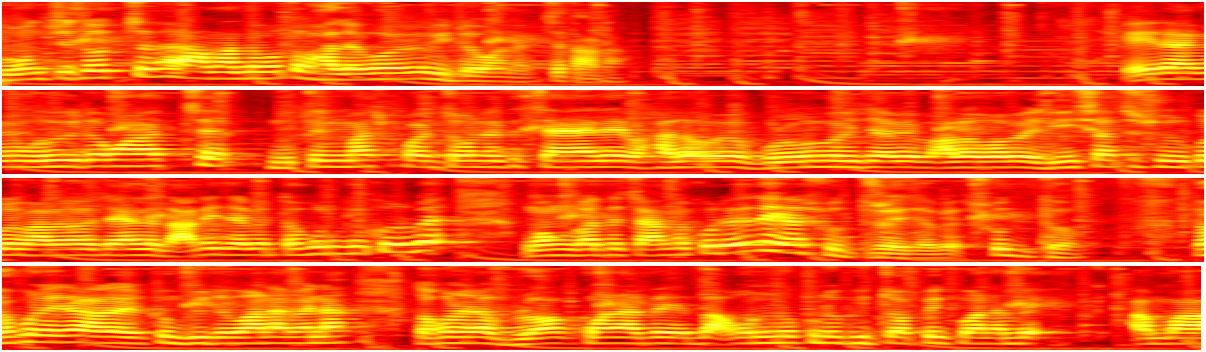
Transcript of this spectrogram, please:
বঞ্চিত হচ্ছে তারা আমাদের মতো ভালোভাবে ভিডিও বানাচ্ছে তারা। এরা আমি ভিডিও বানাচ্ছে, দু তিন মাস পর যখন এতে চ্যানেলে ভালোভাবে গ্রো হয়ে যাবে, ভালোভাবে রিচ আসতে শুরু করে, ভালোভাবে চ্যানেলে দাঁড়িয়ে যাবে, তখন কী করবে? গঙ্গাতে চান করে এরা শুদ্ধ হয়ে যাবে, শুদ্ধ। তখন এরা আর এরকম ভিডিও বানাবে না, তখন এরা ব্লগ বানাবে বা অন্য কোনো টপিক বানাবে। আমার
